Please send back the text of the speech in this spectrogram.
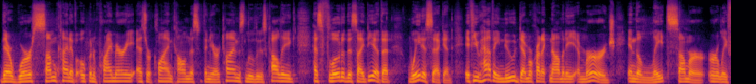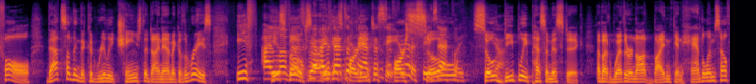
there were some kind of open primary, Ezra Klein, columnist at the New York Times, Lulu's colleague, has floated this idea that, wait a second, if you have a new Democratic nominee emerge in the late summer, early fall, that's something that could really change the dynamic of the race. If I his love folks, Ezra, but if his that's a party fantasy. are Fantasy, so, exactly. so Yeah. deeply pessimistic about whether or not Biden can handle himself,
